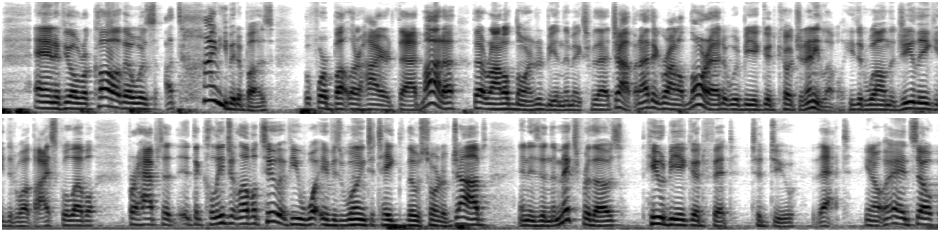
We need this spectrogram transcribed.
and if you'll recall, there was a tiny bit of buzz before Butler hired Thad Matta that Ronald Nored would be in the mix for that job. And I think Ronald Nored would be a good coach at any level. He did well in the G League. He did well at the high school level. Perhaps at, at the collegiate level too. If he if he's willing to take those sort of jobs and is in the mix for those, he would be a good fit to do that. You know, and so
